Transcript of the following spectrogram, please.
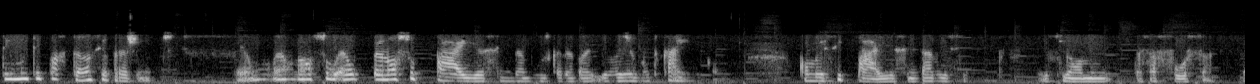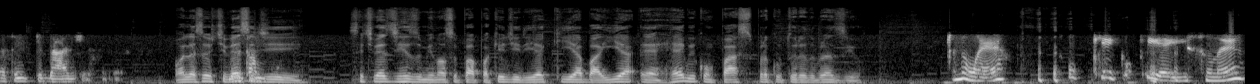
tem muita importância pra gente. É, um, é, o nosso, é, o, é o nosso pai, assim, da música da Bahia. Eu vejo muito Caim como, como esse pai, assim, sabe? Esse, esse homem, essa força, essa entidade, assim. Olha, se eu tivesse de se eu tivesse de resumir nosso papo aqui, eu diria que a Bahia é régua e compasso para a cultura do Brasil. Não é? o, que, o que é isso, né?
